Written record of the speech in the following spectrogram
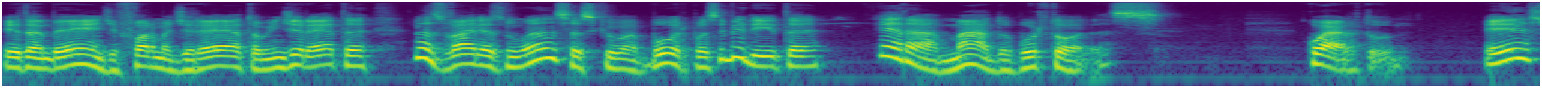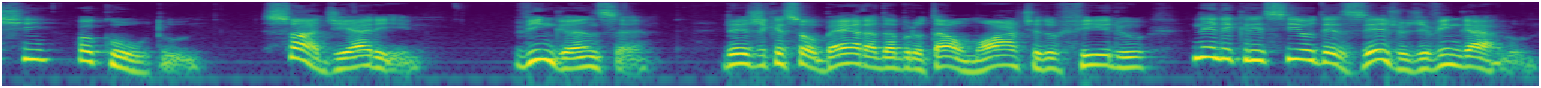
E também, de forma direta ou indireta, nas várias nuances que o amor possibilita, era amado por todas. Quarto. Este, oculto. Só de Ari. Vingança. Desde que soubera da brutal morte do filho, nele crescia o desejo de vingá-lo.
